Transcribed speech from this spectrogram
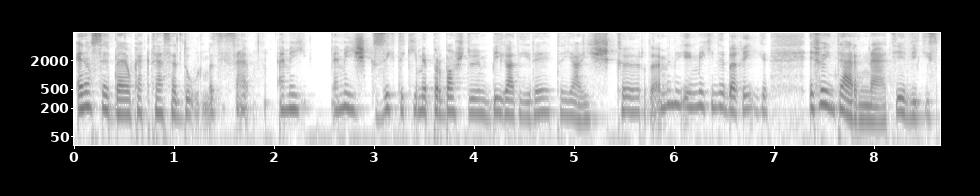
Eu não sei bem o que é que tem essa dor, mas isso é, é, meio, é meio esquisito aqui, meio por baixo do umbigo à direita e à esquerda, é meio, é meio aqui na barriga. Eu fui à internet e vi que isso,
